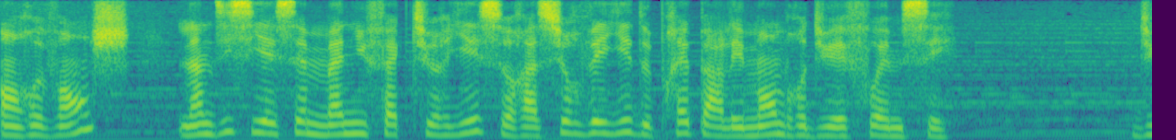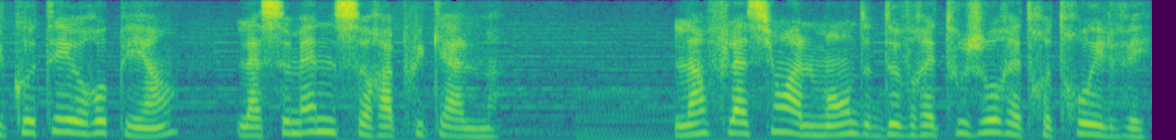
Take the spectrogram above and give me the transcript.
En revanche, l'indice ISM manufacturier sera surveillé de près par les membres du FOMC. Du côté européen, la semaine sera plus calme. L'inflation allemande devrait toujours être trop élevée.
